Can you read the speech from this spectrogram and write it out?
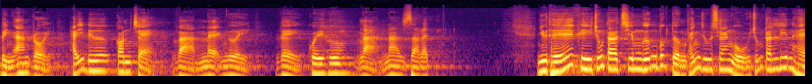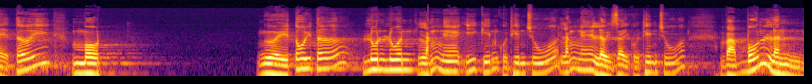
bình an rồi, hãy đưa con trẻ và mẹ người về quê hương là Nazareth. Như thế khi chúng ta chiêm ngưỡng bức tường Thánh Du Xe ngủ chúng ta liên hệ tới một người tôi tớ luôn luôn lắng nghe ý kiến của Thiên Chúa, lắng nghe lời dạy của Thiên Chúa và bốn lần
